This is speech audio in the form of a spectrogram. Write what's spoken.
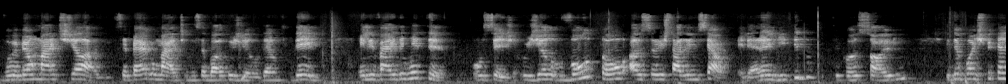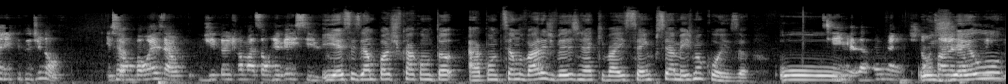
vou beber um mate gelado. Você pega o mate, você bota o gelo dentro dele, ele vai derreter. Ou seja, o gelo voltou ao seu estado inicial. Ele era líquido, ficou sólido e depois fica líquido de novo. Isso é, é um bom exemplo de transformação reversível. E esse exemplo pode ficar acontecendo várias vezes, né? Que vai sempre ser a mesma coisa. O, Sim, exatamente. o gelo,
